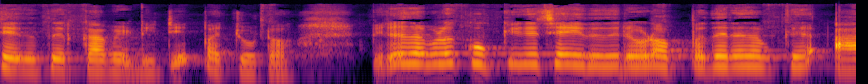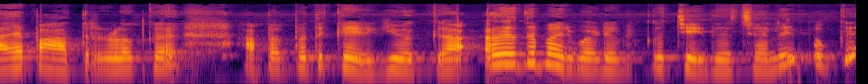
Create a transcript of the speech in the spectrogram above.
ചെയ്ത് തീർക്കാൻ വേണ്ടിയിട്ട് പറ്റും കേട്ടോ പിന്നെ നമ്മൾ കുക്കിംഗ് ചെയ്യുന്നതിനോടൊപ്പം തന്നെ നമുക്ക് ആയ പാത്രങ്ങളൊക്കെ അപ്പപ്പത്ത് കഴുകി വെക്കുക. അങ്ങനത്തെ പരിപാടികളൊക്കെ ചെയ്ത് വെച്ചാൽ നമുക്ക്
